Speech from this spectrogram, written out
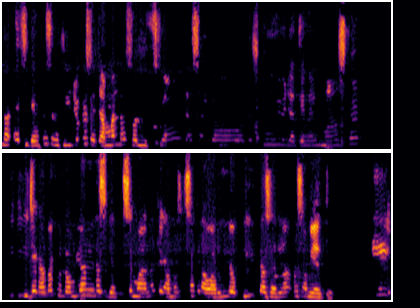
el siguiente sencillo que se llama La Solución ya salió estudio, ya tiene el máster. Y llegando a Colombia en la siguiente semana llegamos a grabar videoclip, a hacer lanzamiento y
